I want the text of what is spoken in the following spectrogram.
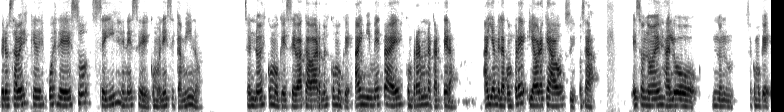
pero sabes que después de eso seguís en ese, como en ese camino. O sea, no es como que se va a acabar, no es como que, ay, mi meta es comprarme una cartera. Ay, ya me la compré y ahora qué hago. O sea, eso no es algo no, o sea, como que...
